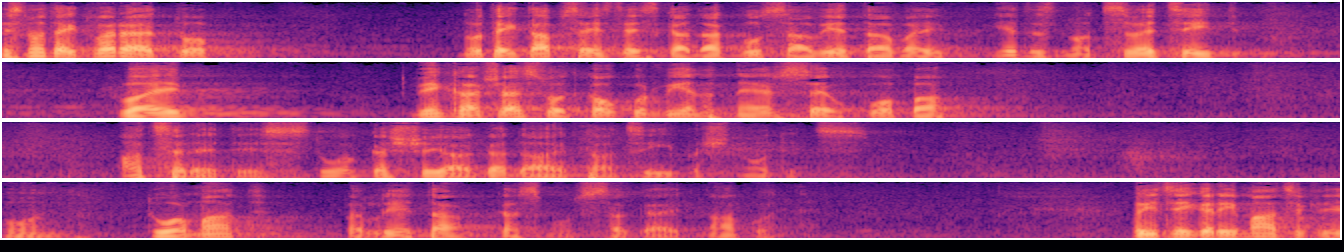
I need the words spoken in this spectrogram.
Es noteikti varētu to noteikti apsēsties kādā klusā vietā, vai iedezinot svecīti, vai vienkārši esot kaut kur vienatnē ar sevi kopā, atcerēties to, kas šajā gadā ir tāds īpašs noticis. Un domāt, par lietām, kas mūs sagaida nākotnē. Līdzīgi arī mācekļi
